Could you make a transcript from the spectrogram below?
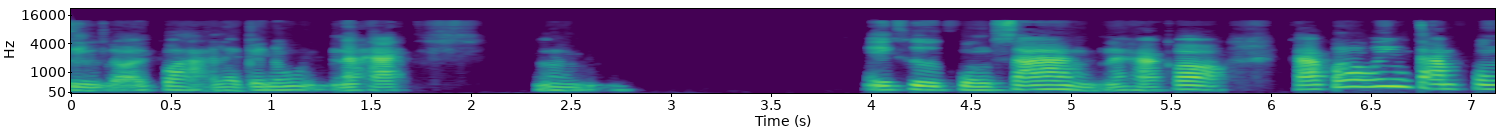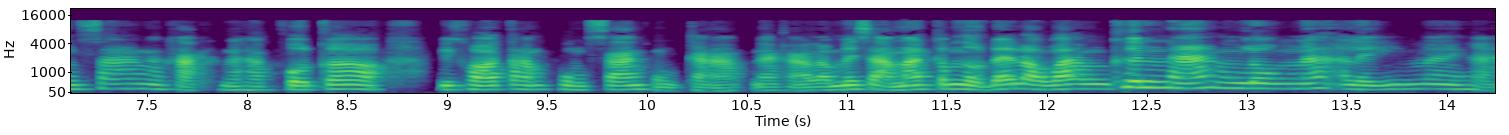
สี่ร้อยกว่าอะไรไปนู่นนะคะ อืมนี่คือโครงสร้างนะคะ ก็กราฟก็วิ่งตามโครงสร้างอะค่ะนะคะโค้ดก็วิเคราะห์ตามโครงสร้างของกราฟนะคะ เราไม่สามารถกำหนดได้หรอกว่ามันขึ้นนะมันลงนะ อะไรไม่ค่ะ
